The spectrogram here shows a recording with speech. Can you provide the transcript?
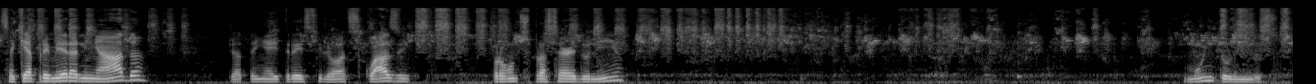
Essa aqui é a primeira ninhada. Já tem aí três filhotes quase prontos para sair do ninho. Muito lindos.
